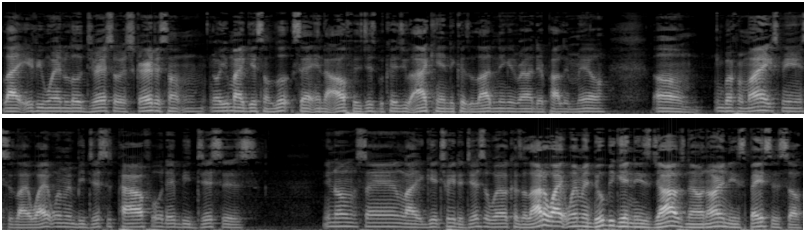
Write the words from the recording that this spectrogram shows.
Like if you wearing a little dress or a skirt or something, or you might get some looks at in the office just because you eye candy. Because a lot of niggas around there probably male um, but from my experiences, like white women be just as powerful. They be just as, you know what I'm saying? Like get treated just as well. Cause a lot of white women do be getting these jobs now and are in these spaces. So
